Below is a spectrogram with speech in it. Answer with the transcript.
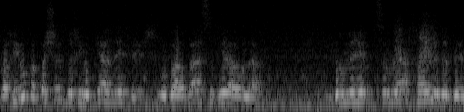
והחילוק הפשוט בחילוקי הנפש הוא בארבעה סוגי העולם. דומם, צומח, חי ודבר.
